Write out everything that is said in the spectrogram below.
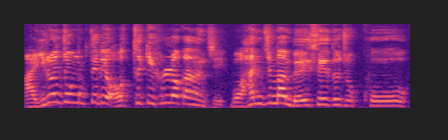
아, 이런 종목들이 어떻게 흘러가는지, 뭐 한 주만 매수해도 좋고,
